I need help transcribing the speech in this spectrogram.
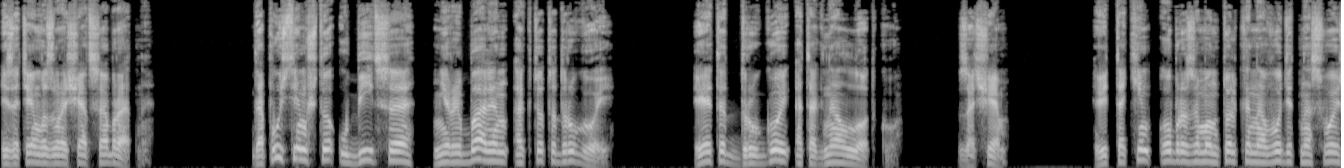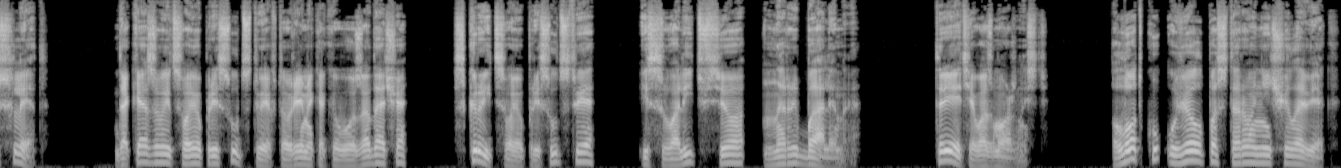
и затем возвращаться обратно. Допустим, что убийца не Рыбалин, а кто-то другой. И этот другой отогнал лодку. Зачем? Ведь таким образом он только наводит на свой след, доказывает свое присутствие, в то время как его задача — скрыть свое присутствие и свалить все на Рыбалина. Третья возможность. Лодку увел посторонний человек.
